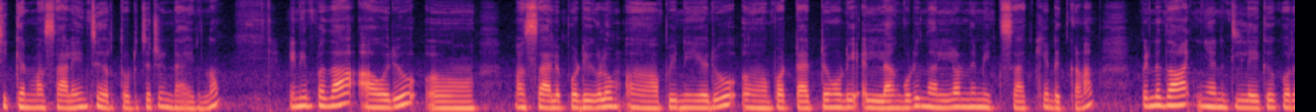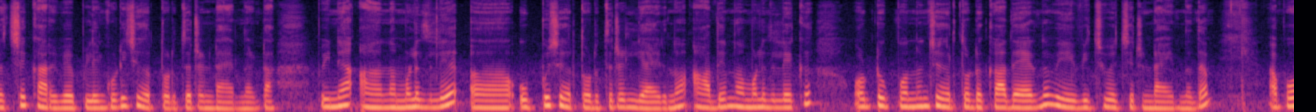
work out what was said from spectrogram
ചിക്കൻ മസാലയും ചേർത്ത് കൊടുത്തിട്ടുണ്ടായിരുന്നു. ഇനിയിപ്പോൾ ഇതാ ആ ഒരു മസാലപ്പൊടികളും പിന്നെ ഈ ഒരു പൊട്ടാറ്റോ കൂടി എല്ലാം കൂടി നല്ലോണം മിക്സാക്കി എടുക്കണം. പിന്നെ ഇതാ ഞാനിതിലേക്ക് കുറച്ച് കറിവേപ്പിലയും കൂടി ചേർത്ത് കൊടുത്തിട്ടുണ്ടായിരുന്നു കേട്ടോ പിന്നെ നമ്മളിതിൽ ഉപ്പ് ചേർത്ത് കൊടുത്തിട്ടില്ലായിരുന്നു. ആദ്യം നമ്മളിതിലേക്ക് ഒട്ടുപ്പൊന്നും ചേർത്ത് കൊടുക്കാതെയായിരുന്നു വേവിച്ച് വെച്ചിട്ടുണ്ടായിരുന്നത്. അപ്പോൾ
